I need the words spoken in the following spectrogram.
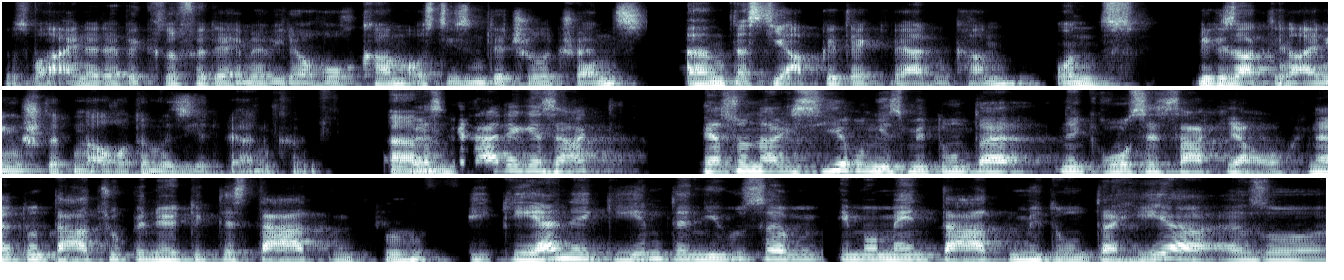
das war einer der Begriffe, der immer wieder hochkam aus diesem Digital Trends, ähm, dass die abgedeckt werden kann und wie gesagt in einigen Schritten auch automatisiert werden können. Du hast ähm, gerade gesagt, Personalisierung ist mitunter eine große Sache auch. Nicht? Und dazu benötigt es Daten. Mhm. Wie gerne geben den Usern im Moment Daten mitunter her? Also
